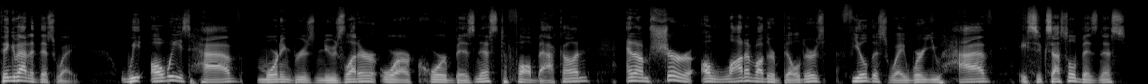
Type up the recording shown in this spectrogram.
Think about it this way we always have Morning Brew's newsletter or our core business to fall back on. And I'm sure a lot of other builders feel this way where you have a successful business,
